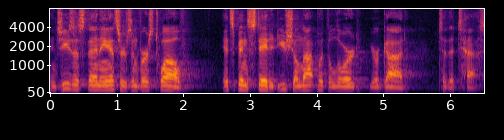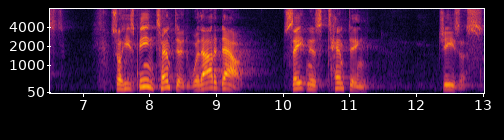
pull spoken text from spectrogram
And Jesus then answers in verse 12 It's been stated, You shall not put the Lord your God to the test. So he's being tempted without a doubt. Satan is tempting Jesus.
